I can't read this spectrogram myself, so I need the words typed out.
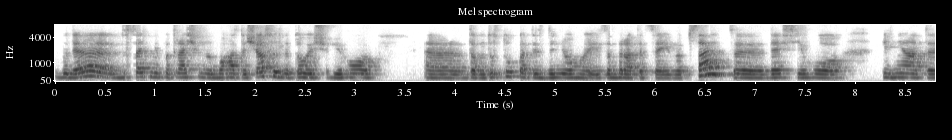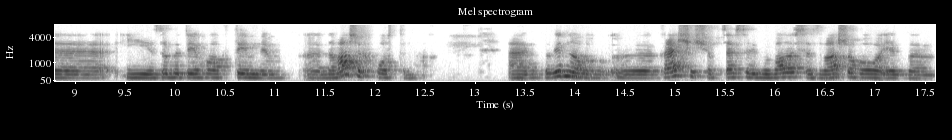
буде достатньо потрачено багато часу для того, щоб його там достукатись до нього і забрати цей веб-сайт, десь його підняти і зробити його активним на ваших хостингах. Відповідно, е, краще, щоб це все відбувалося з вашого, якби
